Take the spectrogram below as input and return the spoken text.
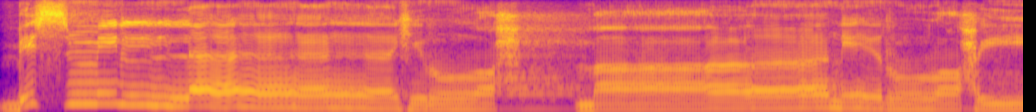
بسم الله الرحمن الرحيم.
